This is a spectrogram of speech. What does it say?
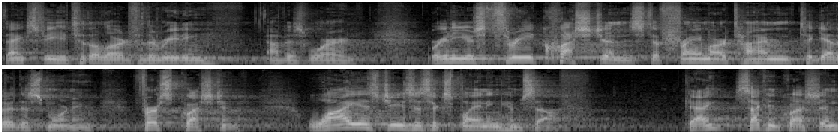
Thanks be to the Lord for the reading of his word. We're going to use three questions to frame our time together this morning. First question Why is Jesus explaining himself? Okay. Second question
